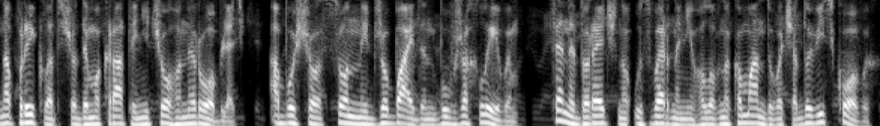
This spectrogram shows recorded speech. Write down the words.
Наприклад, що демократи нічого не роблять, або що сонний Джо Байден був жахливим. Це недоречно у зверненні головнокомандувача до військових.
